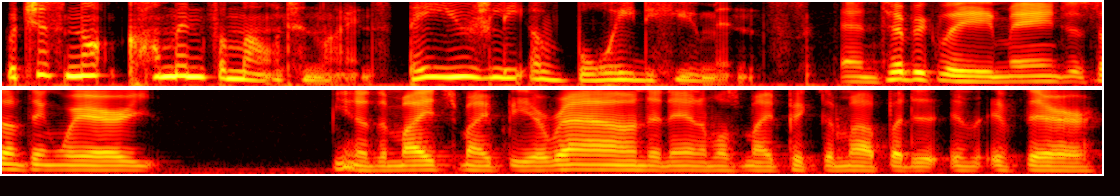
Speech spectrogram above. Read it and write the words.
Which is not common for mountain lions. They usually avoid humans. And typically, mange is something where, you know, the mites might be around and animals might pick them up. But if they're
